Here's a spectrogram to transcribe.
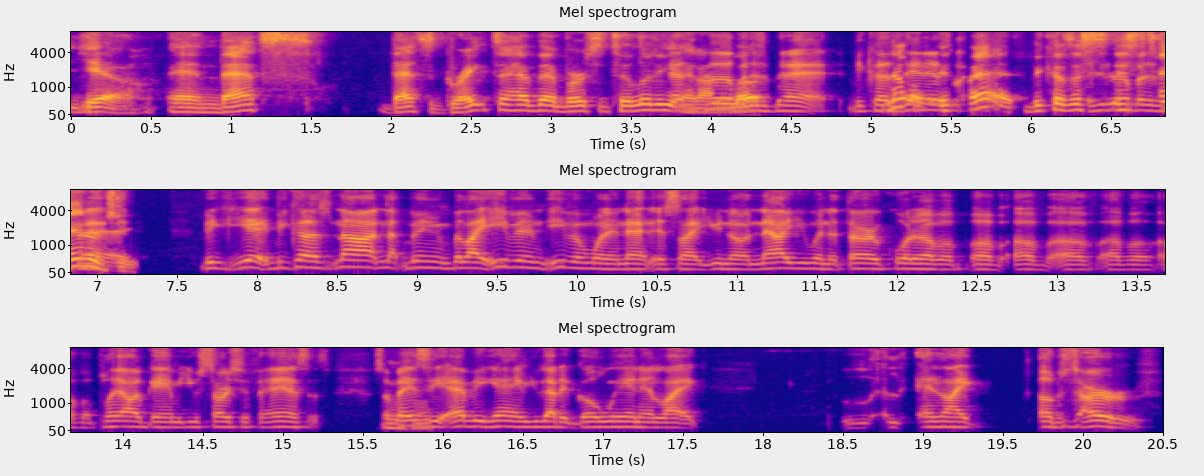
Yeah, and that's that's great to have that versatility. That's and good, I love it's bad because no, then it's, it's bad because it's, it's, it's energy. Bad. Be, yeah, because nah, not being, but like even even more than that, it's like you know now you in the third quarter of a of of of, of, a, of a playoff game and you searching for answers. So mm-hmm. basically, every game you got to go in and like and like observe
